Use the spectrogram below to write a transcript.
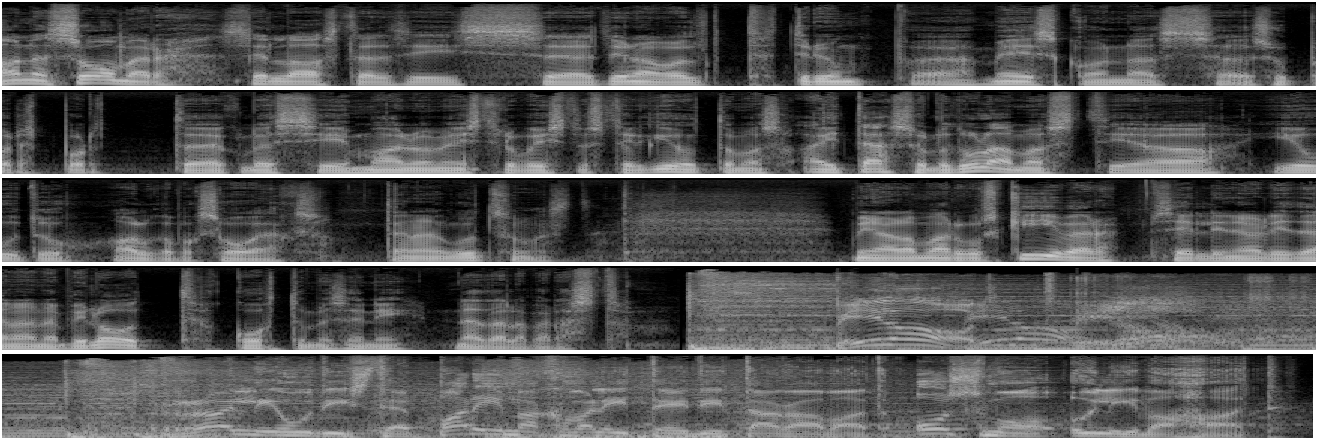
Hannes Soomer sel aastal siis äh, Dünavolt Triumf äh, meeskonnas äh, supersport klassi maailmameistrivõistlustel kihutamas, aitäh sulle tulemast ja jõudu algavaks hooajaks! tänan kutsumast! mina olen Margus Kiiver, selline oli tänane piloot, kohtumiseni nädala pärast. piloot, piloot.! ralli uudiste parima kvaliteedi tagavad Osmo õlivahad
